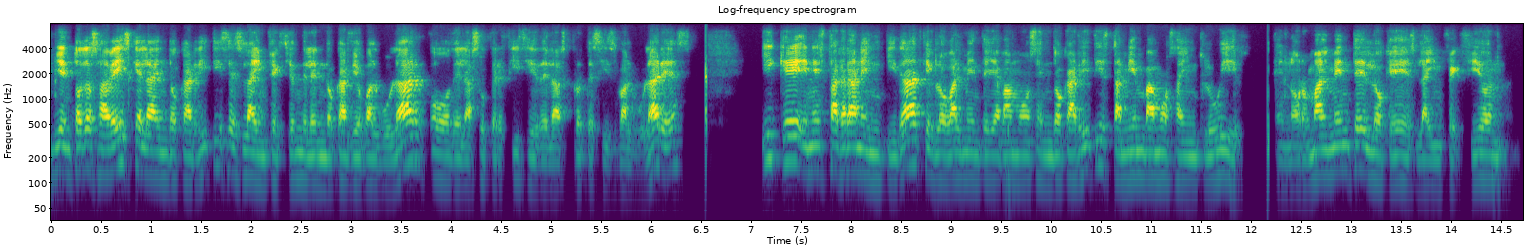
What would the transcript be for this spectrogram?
Bien, todos sabéis que la endocarditis es la infección del endocardio valvular o de la superficie de las prótesis valvulares y que en esta gran entidad que globalmente llamamos endocarditis también vamos a incluir normalmente lo que es la infección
